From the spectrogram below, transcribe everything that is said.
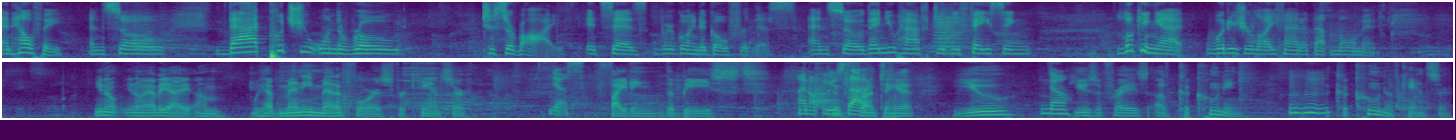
and healthy and so that puts you on the road to survive it says we're going to go for this and so then you have to be facing looking at what is your life at at that moment You know, you know, Abbe. I um, we have many metaphors for cancer: yes fighting the beast, i don't use that confronting it. You no use a phrase of cocooning, mm-hmm. the cocoon of cancer.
